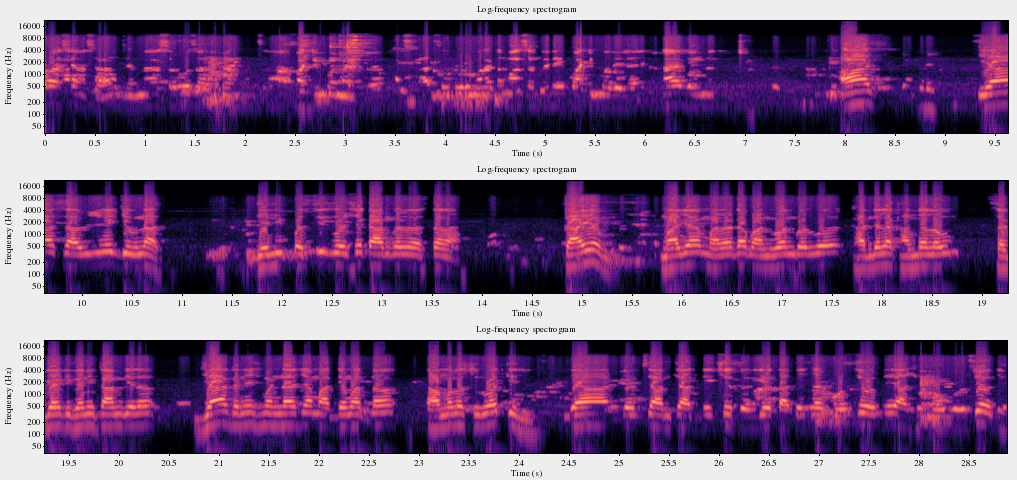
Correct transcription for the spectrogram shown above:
उमेदवार असे असतात ज्यांना सर्व पाठिंबा मिळतो आज थोडं मराठा महासंघाने पाठिंबा दिलाय काय भावना आज या सार्वजनिक जीवनात गेली पस्तीस वर्ष काम करत असताना कायम माझ्या मराठा बांधवांबरोबर खांद्याला खांदा लावून सगळ्या ठिकाणी काम केलं. ज्या गणेश मंडळाच्या माध्यमातून कामाला सुरुवात केली. त्या चर्चचे आमचे अध्यक्ष स्वर्गीय तात्यासाहेब बोरसे होते अशोक भाऊ होते.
